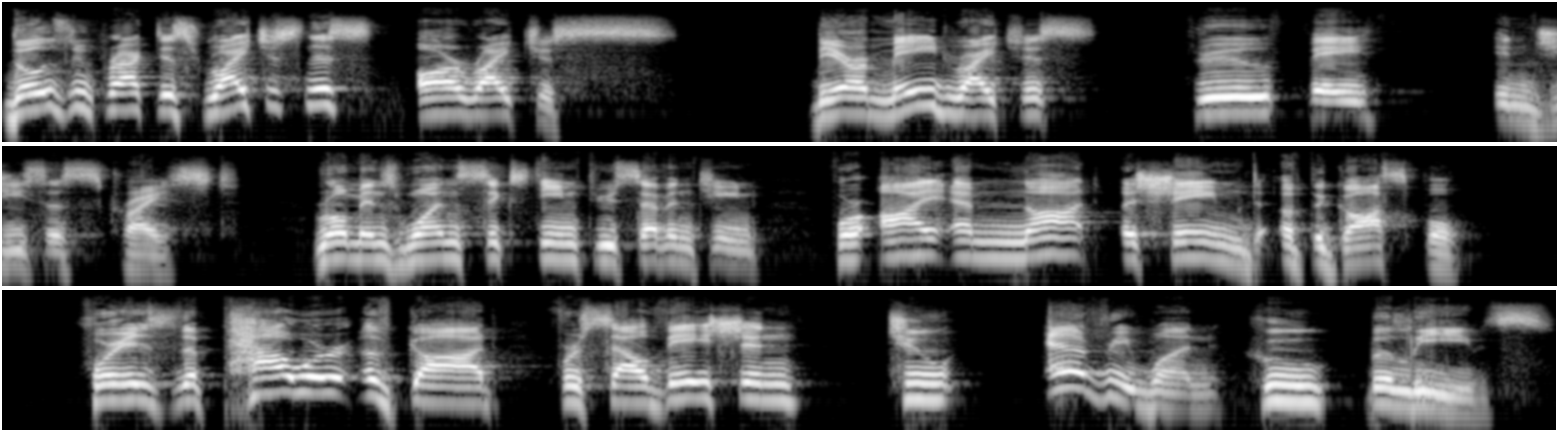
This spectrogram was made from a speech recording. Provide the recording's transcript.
Those who practice righteousness are righteous. They are made righteous through faith in Jesus Christ. Romans 1 16 through 17. For I am not ashamed of the gospel, for it is the power of God for salvation to everyone who believes,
